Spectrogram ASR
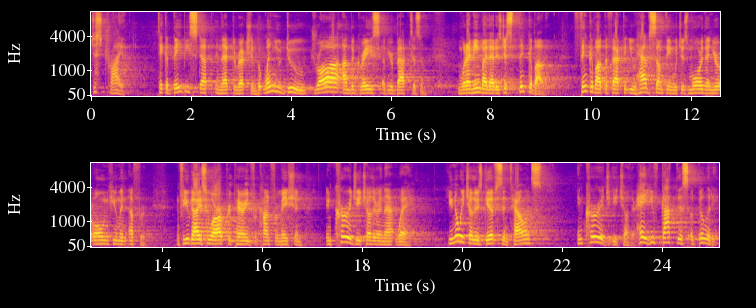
Just try it. Take a baby step in that direction. But when you do, draw on the grace of your baptism. And what I mean by that is just think about it. Think about the fact that you have something which is more than your own human effort. And for you guys who are preparing for confirmation, encourage each other in that way. You know each other's gifts and talents. Encourage each other. Hey, you've got this ability.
